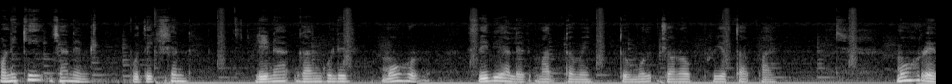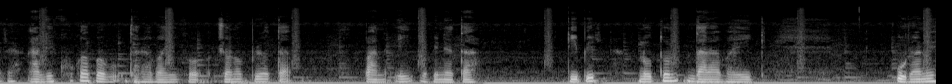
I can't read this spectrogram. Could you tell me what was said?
অনেকেই জানেন প্রতীক সেন। লীনা গাঙ্গুলির মোহর সিরিয়ালের মাধ্যমে তুমুল জনপ্রিয়তা পায়। মোহরের আগে খোকাবাবু ধারাবাহিকও জনপ্রিয়তা পান এই অভিনেতা। টিভির নতুন ধারাবাহিক উড়ানে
